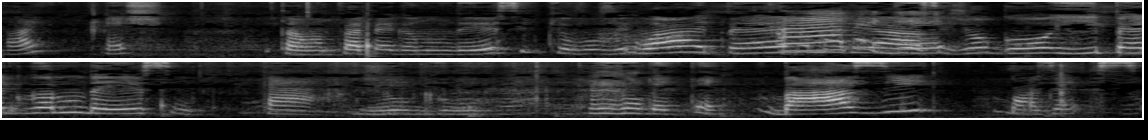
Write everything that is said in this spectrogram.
Vai. Mexe. Então, vai pegando um desse que eu vou ver. Uai, pega, Ah, Maria. Você jogou aí, pega agora um desse. Tá. Jogou. Base. Base é essa.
